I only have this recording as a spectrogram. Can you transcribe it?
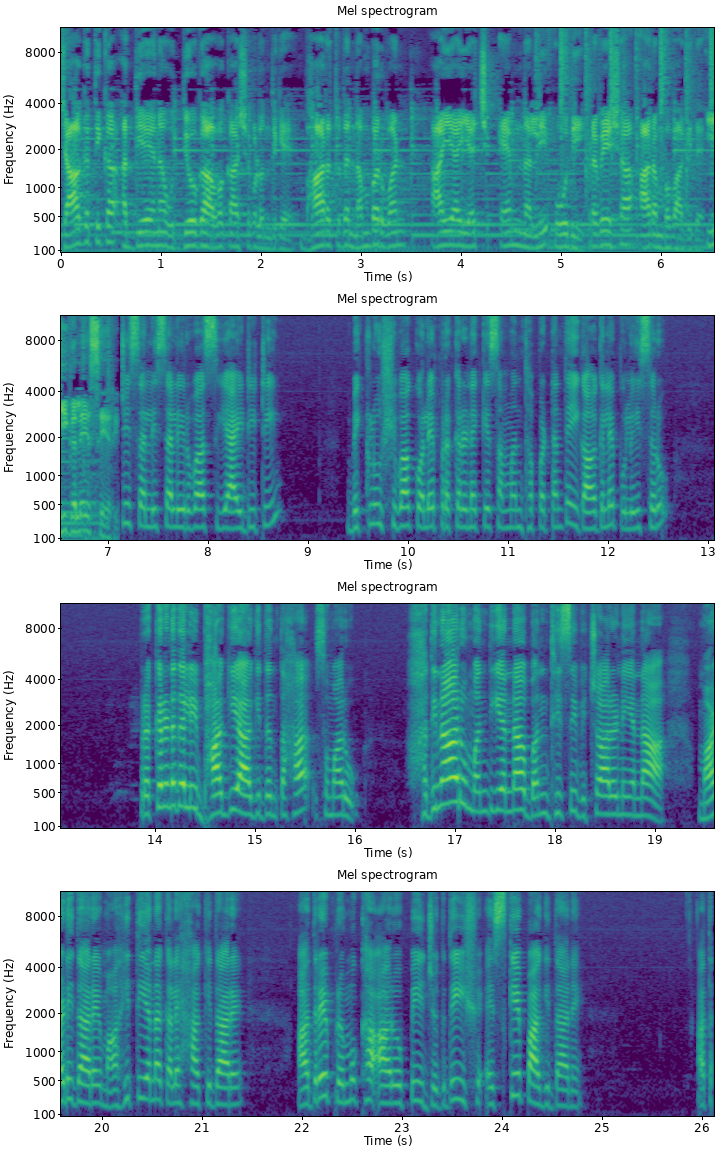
ಜಾಗತಿಕ ಅಧ್ಯಯನ ಉದ್ಯೋಗ ಅವಕಾಶಗಳೊಂದಿಗೆ ಭಾರತದ ನಂಬರ್ ಒನ್ ಐಐಎಚ್ನಲ್ಲಿ ಓದಿ ಪ್ರವೇಶ ಆರಂಭವಾಗಿದೆ. ಈಗಲೇ ಸೇರಿ. ಅರ್ಜಿ ಸಲ್ಲಿಸಲಿರುವ ಸಿಐಡಿಟಿ ಬಿಕ್ಲು ಶಿವ ಕೊಲೆ ಪ್ರಕರಣಕ್ಕೆ ಸಂಬಂಧಪಟ್ಟಂತೆ ಈಗಾಗಲೇ ಪೊಲೀಸರು ಪ್ರಕರಣದಲ್ಲಿ ಭಾಗಿಯಾಗಿದ್ದಂತಹ ಸುಮಾರು ಹದಿನಾರು ಮಂದಿಯನ್ನ ಬಂಧಿಸಿ ವಿಚಾರಣೆಯನ್ನ ಮಾಡಿದ್ದಾರೆ ಮಾಹಿತಿಯನ್ನ ಕಲೆ ಹಾಕಿದ್ದಾರೆ. ಆದರೆ ಪ್ರಮುಖ ಆರೋಪಿ ಜಗದೀಶ್ ಎಸ್ಕೇಪ್ ಆಗಿದ್ದಾನೆ. ಆತ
